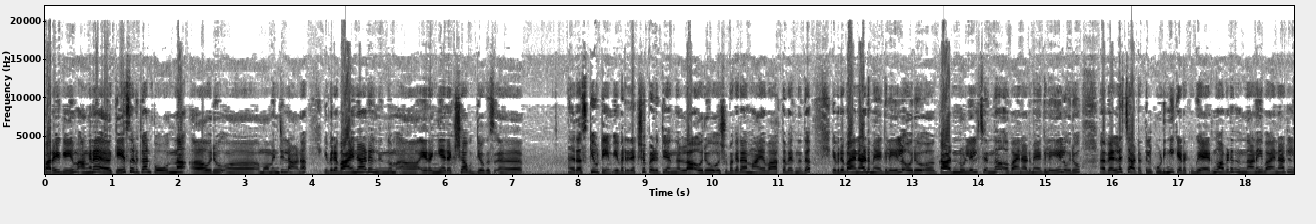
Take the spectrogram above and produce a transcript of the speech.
പറയുകയും അങ്ങനെ കേസ് എടുക്കാൻ പോകുന്ന ഒരു മൊമെന്റിലാണ് ഇവരെ വയനാടിൽ നിന്നും ഇറങ്ങിയ രക്ഷാ ഉദ്യോഗസ്ഥ റെസ്ക്യൂ ടീം ഇവരെ രക്ഷപ്പെടുത്തി എന്നുള്ള ഒരു ശുഭകരമായ വാർത്ത വരുന്നത്. ഇവർ വയനാട് മേഖലയിൽ ഒരു കാടിനുള്ളിൽ ചെന്ന് വയനാട് മേഖലയിൽ ഒരു വെള്ളച്ചാട്ടത്തിൽ കുടുങ്ങിക്കിടക്കുകയായിരുന്നു. അവിടെ നിന്നാണ് ഈ വയനാട്ടിൽ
